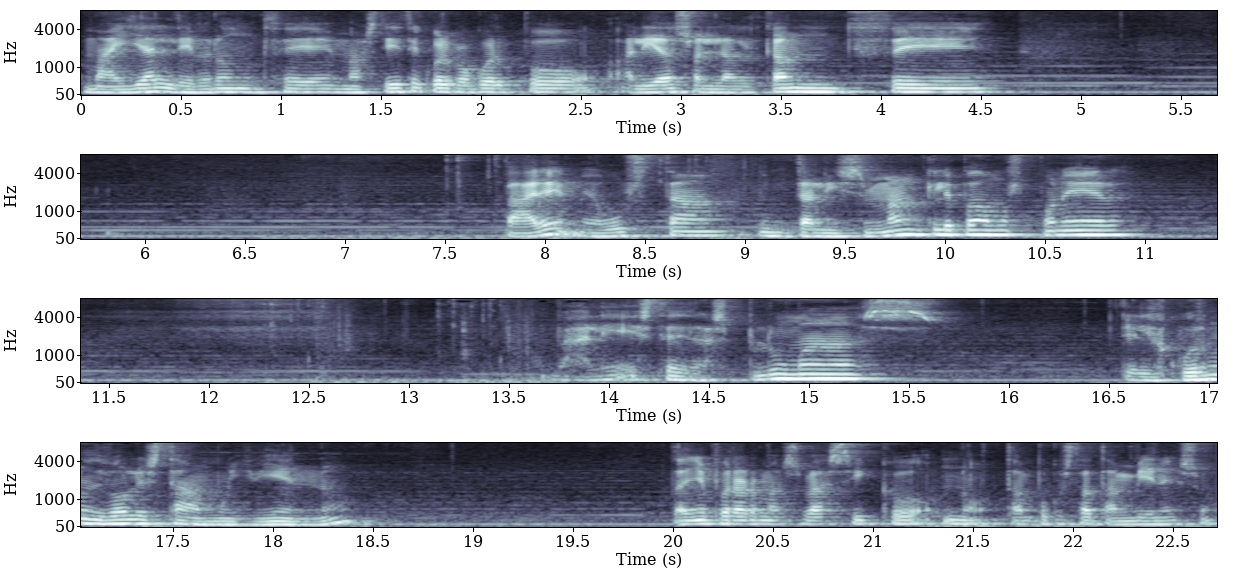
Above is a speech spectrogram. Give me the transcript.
Mayal de bronce. Más 10 de cuerpo a cuerpo. Aliados al alcance. Vale, me gusta. Un talismán que le podamos poner. Vale, este de las plumas. El cuerno de doble está muy bien, ¿no? Daño por armas básico. No, tampoco está tan bien eso.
